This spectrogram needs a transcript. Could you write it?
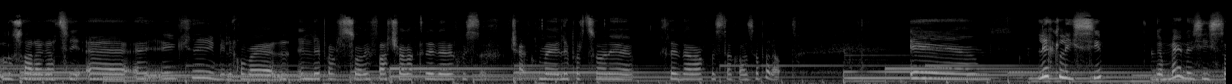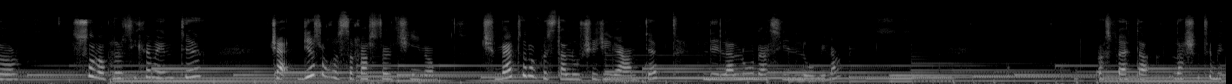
Lo so ragazzi, è, è incredibile come le persone facciano credere questa, cioè come le persone credano a questa cosa però. E le eclissi nemmeno esistono, sono praticamente cioè, dietro questo cartoncino ci mettono questa luce gigante, quindi la luna si illumina. Aspetta, lasciatemi,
